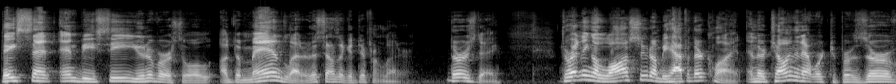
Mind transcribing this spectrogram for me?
They sent NBC Universal a demand letter. This sounds like a different letter. Thursday threatening a lawsuit on behalf of their client, and they're telling the network to preserve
